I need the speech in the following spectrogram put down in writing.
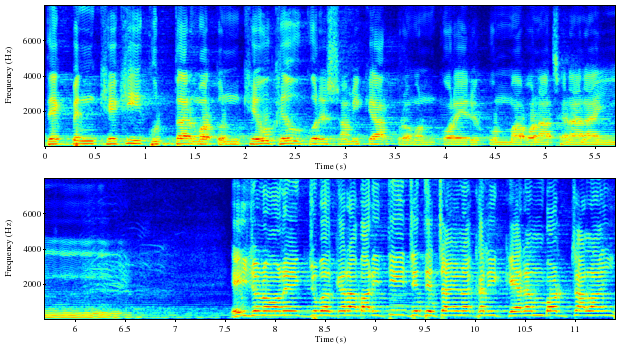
দেখবেন খেকি কুত্তার মতন খেউ খেউ করে স্বামীকে আক্রমণ করে, এরকম মাবন আছে না নাই? এই জন্য অনেক যুবকেরা বাড়িতেই যেতে চায় না, খালি ক্যারাম বোর্ড চালায়।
